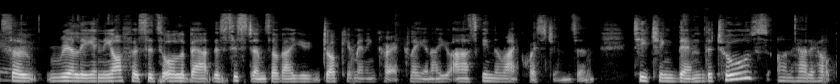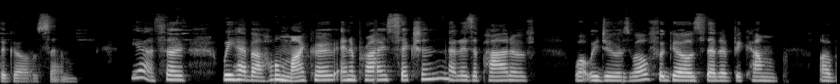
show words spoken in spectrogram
So really in the office, it's all about the systems of are you documenting correctly and are you asking the right questions and teaching them the tools on how to help the girls um, yeah, so we have a whole micro enterprise section that is a part of what we do as well for girls that have become of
